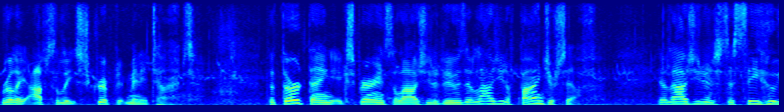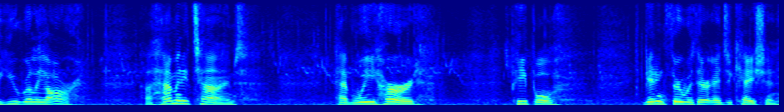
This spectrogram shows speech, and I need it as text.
really obsolete script at many times. The third thing experience allows you to do is it allows you to find yourself. It allows you to, to see who you really are. Uh, how many times have we heard people getting through with their education,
